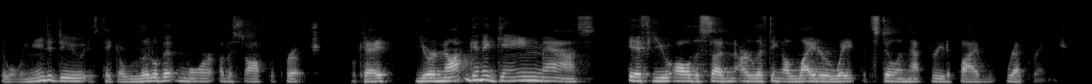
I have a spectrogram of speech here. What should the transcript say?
that what we need to do is take a little bit more of a soft approach. Okay. You're not going to gain mass if you all of a sudden are lifting a lighter weight, but still in that three to five rep range.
